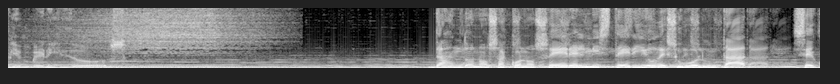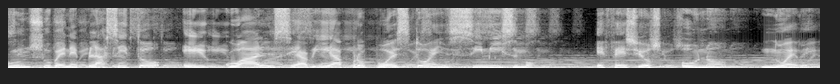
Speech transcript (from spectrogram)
Bienvenidos. Dándonos a conocer el misterio de su voluntad, según su beneplácito, el cual se había propuesto en sí mismo. Efesios 1, 9.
